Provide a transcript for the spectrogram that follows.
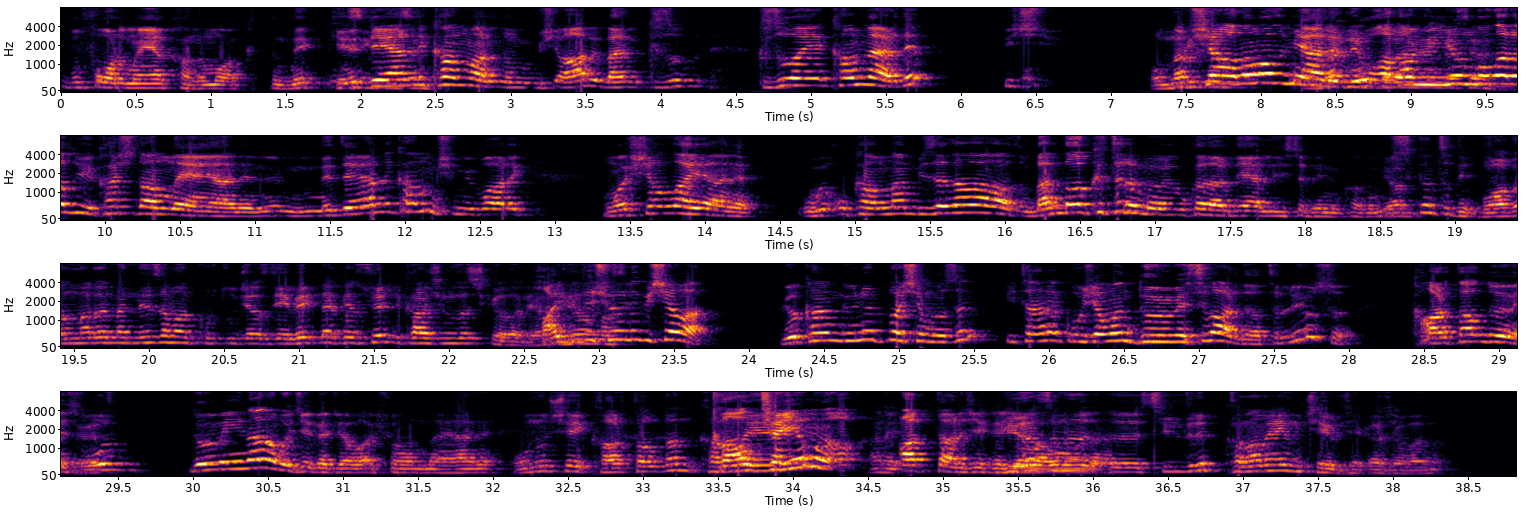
bu formaya kanımı akıttım. Ne, Kesin, ne değerli kesin. kan varmış abi. Ben Kızıl Kızılay'a kan verdim. Hiç Onlar bir şey alamadım yani. Bu adam milyon mesela. dolar alıyor. Kaç damlaya yani. Ne, değerli kanmış mübarek. Maşallah yani. O, o kandan bize de lazım. Ben de akıtırım öyle o kadar değerliyse benim kanım. Ya sıkıntı değil. Bu adamlardan ben ne zaman kurtulacağız diye beklerken sürekli karşımıza çıkıyorlar ya. Hayır bir de şöyle bir şey var. Gökhan Gönül Paşa'mızın bir tane kocaman dövmesi vardı hatırlıyor musun? Kartal dövmesi. Evet. O dövmeyi ne yapacak acaba şu anda yani? Onu şey Kartal'dan Kanarya Kalçayı mı Hani aktaracak acaba? birazını e, sildirip Kanarya'ya mı çevirecek acaba?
